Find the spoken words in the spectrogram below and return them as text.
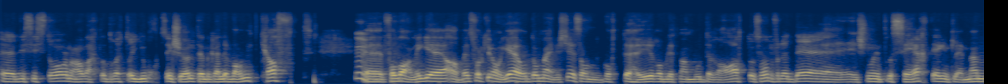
eh, de siste årene, har vært at Rødt har gjort seg sjøl til en relevant kraft mm. Eh, for vanlige arbeidsfolk i Norge. Og da mener jeg ikke sånn gått til høyre og blitt mer moderat og sånn, for det, det, er ikke noe interessert egentlig. Men,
